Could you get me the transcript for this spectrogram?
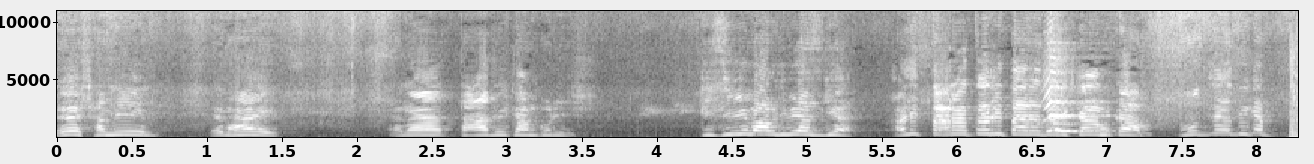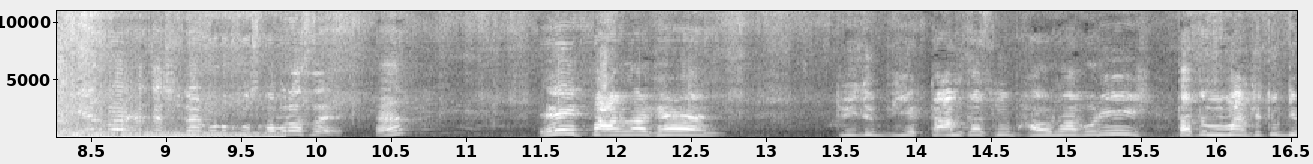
এ শামিম এ ভাই এনা তাড়াতাড়ি কাম করিস। টিসিবি মাল দিবি আজকে। খালি তাড়াতাড়ি তাড়াতাড়ি কাম কাম। মধ্যে এদিকে বিয়ের বয়স হচ্ছে সেটা কোনো খোঁজ খবর আছে? হ্যাঁ? এই পাগলা খান তুই যে বিয়ে কাম কাজ করে ভালো না করিস তা তো মানুষের তোকে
